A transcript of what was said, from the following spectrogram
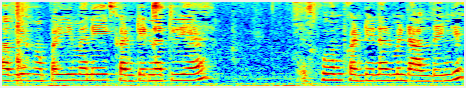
अब यहाँ पर ये मैंने एक कंटेनर लिया है। इसको हम कंटेनर में डाल देंगे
